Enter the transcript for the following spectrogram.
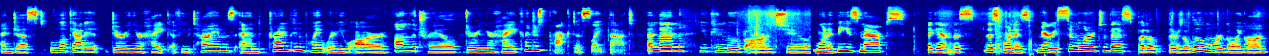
and just look at it during your hike a few times and try and pinpoint where you are on the trail during your hike and just practice like that. And then you can move on to one of these maps. Again, this, this one is very similar to this, but a, there's a little more going on.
